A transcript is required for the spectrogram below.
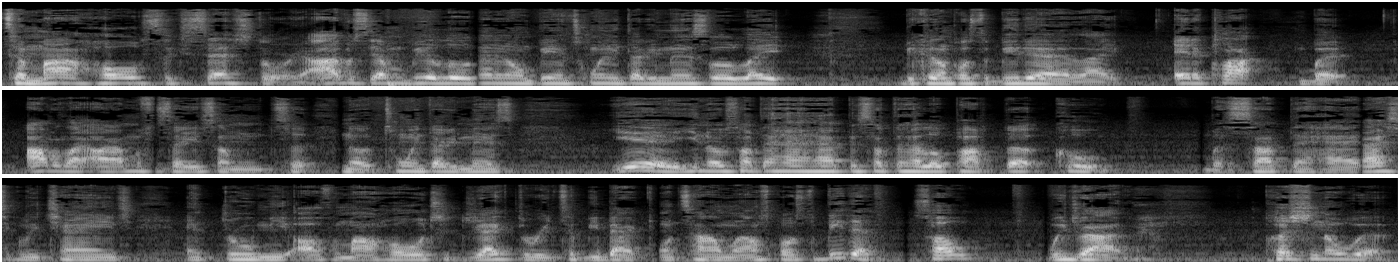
to my whole success story. Obviously, I'm gonna be a little on being 20, 30 minutes a little late because I'm supposed to be there at like 8 o'clock. But I was like, all right, I'm gonna say something to you know 20, 30 minutes. Yeah, you know, something had happened, something had a little popped up, cool but something had drastically changed and threw me off of my whole trajectory to be back on time when I'm supposed to be there. So we driving, pushing the whip,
